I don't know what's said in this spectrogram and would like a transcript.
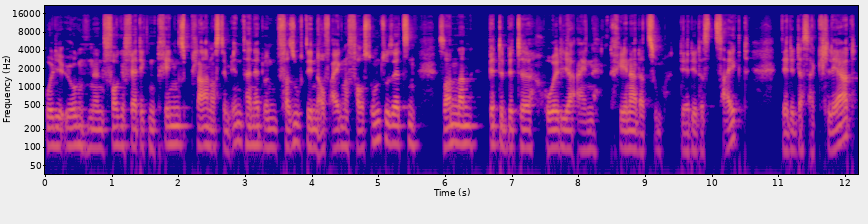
hol dir irgendeinen vorgefertigten Trainingsplan aus dem Internet und versuch den auf eigene Faust umzusetzen, sondern bitte, bitte hol dir einen Trainer dazu, der dir das zeigt, der dir das erklärt,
